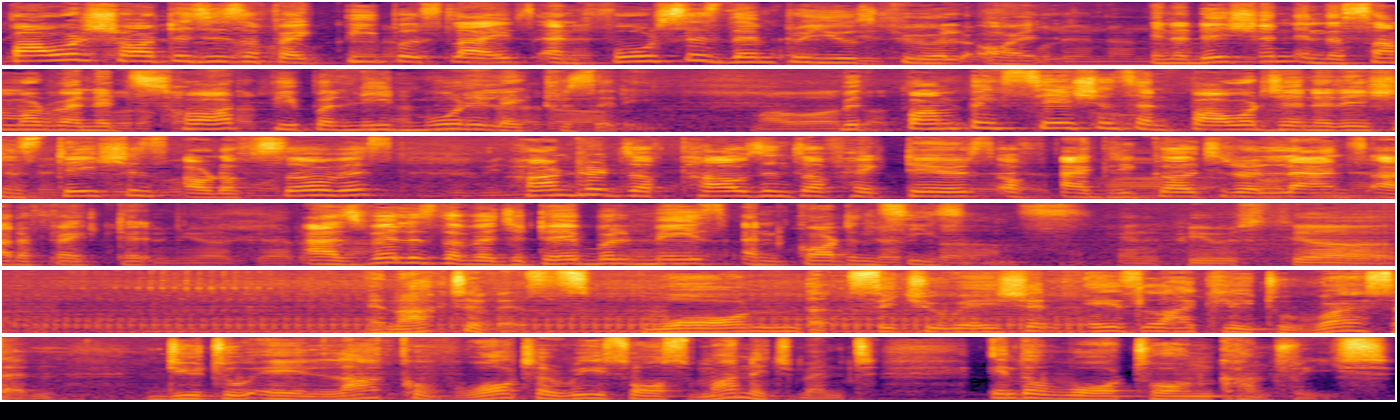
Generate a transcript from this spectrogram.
Power shortages affect people's lives and forces them to use fuel oil. In addition, in the summer when it's hot, people need more electricity. With pumping stations and power generation stations out of service, hundreds of thousands of hectares of agricultural lands are affected, as well as the vegetable, maize and cotton seasons. And activists warn that situation is likely to worsen due to a lack of water resource management in the war-torn countries.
